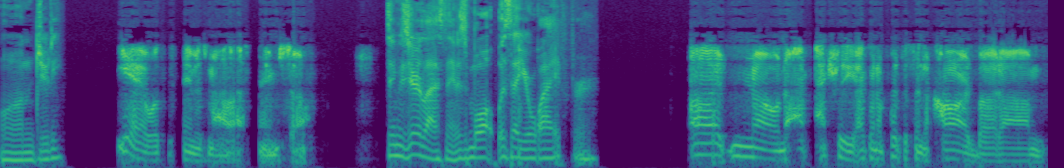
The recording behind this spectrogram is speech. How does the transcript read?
on Judy? Yeah, well, it's the same as my last name, so. Same as your last name. Is was that your wife or? Uh, no, no. I'm actually, I'm gonna put this in the card, but um,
